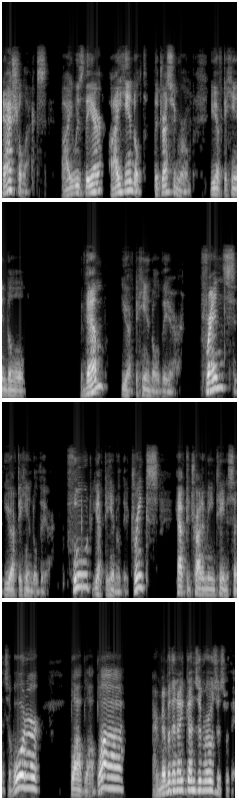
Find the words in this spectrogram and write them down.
national acts. I was there. I handled the dressing room. You have to handle them. You have to handle their friends. You have to handle their food. You have to handle their drinks. You have to try to maintain a sense of order. Blah, blah, blah. I remember the night Guns N' Roses were there.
